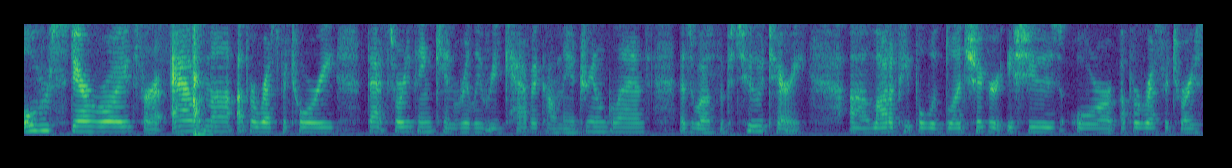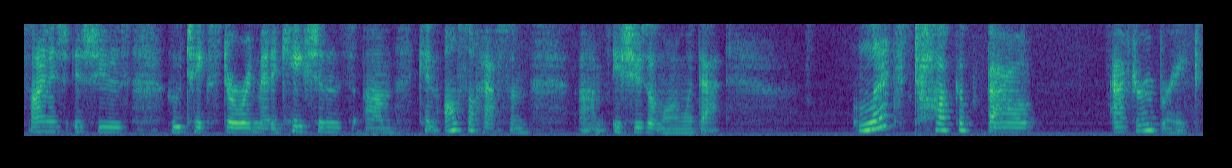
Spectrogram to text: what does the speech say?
over steroids for asthma, upper respiratory, that sort of thing can really wreak havoc on the adrenal glands as well as the pituitary. A lot of people with blood sugar issues or upper respiratory sinus issues who take steroid medications um, can also have some um, issues along with that. Let's talk about, after a break,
